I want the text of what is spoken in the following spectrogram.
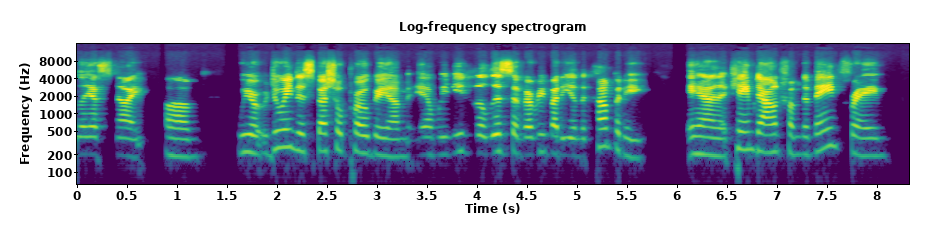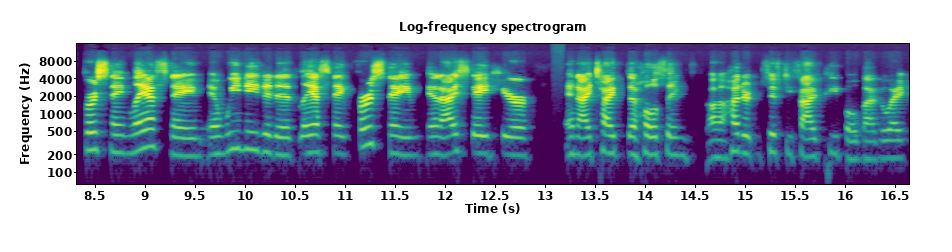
last night. Um, we were doing this special program and we needed a list of everybody in the company. And it came down from the mainframe first name, last name, and we needed it last name, first name. And I stayed here and I typed the whole thing, uh, 155 people, by the way,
